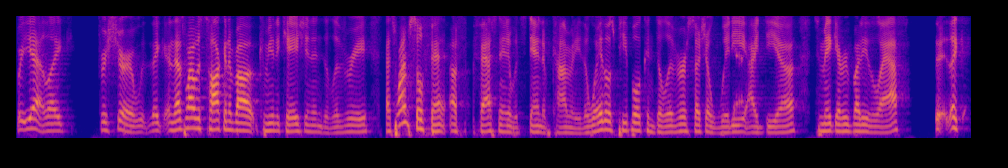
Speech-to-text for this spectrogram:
But yeah, like for sure. Like and that's why I was talking about communication and delivery. That's why I'm so fa- uh, fascinated with stand-up comedy. The way those people can deliver such a witty idea to make everybody laugh. Like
